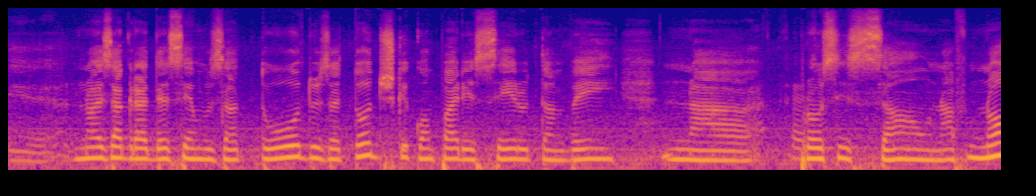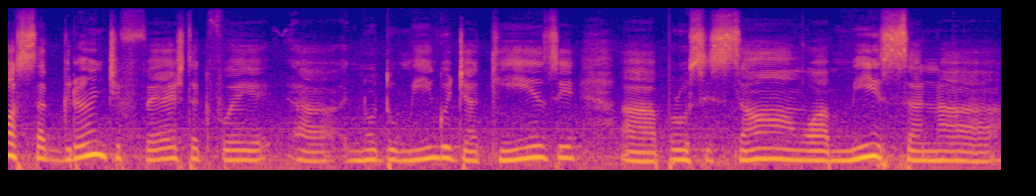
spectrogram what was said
É, nós agradecemos a todos, a todos que compareceram também na procissão, na nossa grande festa, que foi ah, no domingo, dia 15, a procissão, a missa na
